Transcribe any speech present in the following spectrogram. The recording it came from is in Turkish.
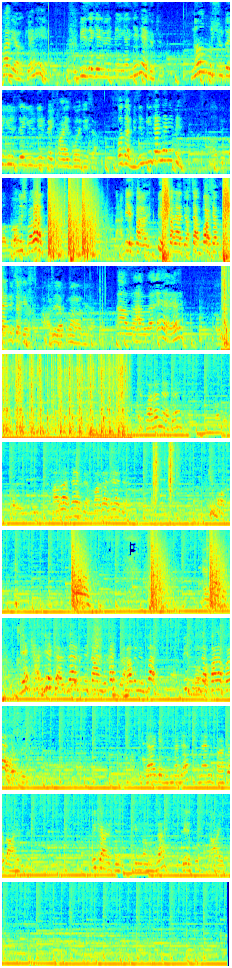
Para yok yani. E, biz de geri vermeye gelince niye kötü? Ne olmuş şurada yüzde yüz yirmi beş faiz koyduysa? O da bizim giderlerimiz. Abi vallahi. Konuşma lan! Lan biz para, biz para yok sen boşa bunlarını sokuyorsun. Abi yapma abi ya. Allah Allah ee? E, para nerede? Abi para işte. Para nerede? Para nerede? Yeter yeter. Mermini tanrı kaç lira haberiniz var? Biz burada para para. Bir daha gecikmede mermi parası dahildir. Bir tanesi firmamızdan, gerisi ait.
